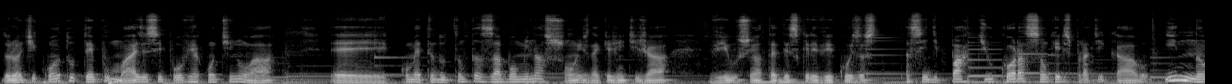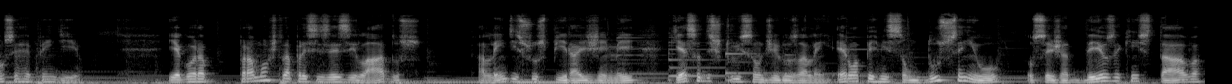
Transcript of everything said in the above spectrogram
Durante quanto tempo mais esse povo ia continuar é, cometendo tantas abominações, né? Que a gente já viu o Senhor até descrever coisas assim de partir o coração que eles praticavam e não se arrependiam. E agora, para mostrar para esses exilados, além de suspirar e gemer, que essa destruição de Jerusalém era uma permissão do Senhor, ou seja, Deus é quem estava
